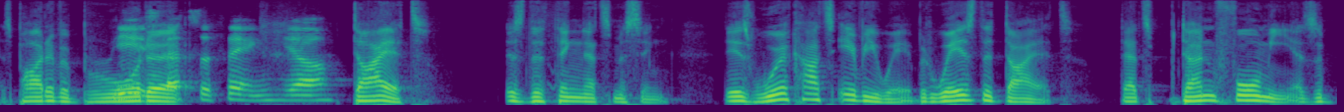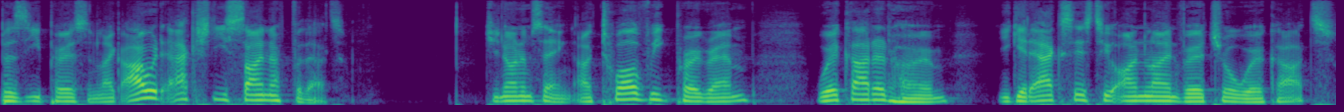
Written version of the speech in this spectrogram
as part of a broader. yes, that's the thing. Yeah. diet is the thing that's missing. There's workouts everywhere, but where's the diet that's done for me as a busy person? Like I would actually sign up for that. Do you know what I'm saying? A 12 week program, workout at home. You get access to online virtual workouts,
